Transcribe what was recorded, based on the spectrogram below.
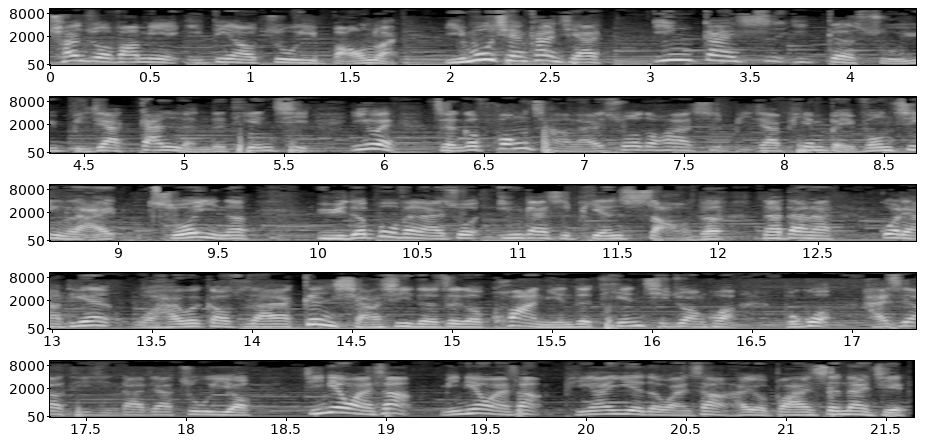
穿着方面一定要注意保暖。以目前看起来，应该是一个属于比较干冷的天气，因为整个风场来说的话是比较偏北风进来。所以呢，雨的部分来说应该是偏少的。那当然，过两天我还会告诉大家更详细的这个跨年的天气状况。不过还是要提醒大家注意哦，今天晚上、明天晚上、平安夜的晚上，还有包含圣诞节，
